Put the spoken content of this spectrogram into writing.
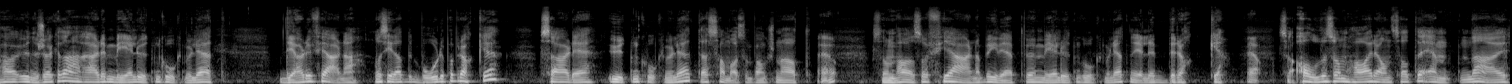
ha undersøke da, er det med eller uten kokemulighet. Det har de fjerna. Nå sier de at bor du på brakke, så er det uten kokemulighet. Det er samme som pensjonat. Ja. som har altså fjerna begrepet mel uten kokemulighet når det gjelder brakke. Ja. Så alle som har ansatte, enten det er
